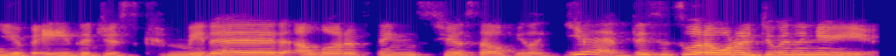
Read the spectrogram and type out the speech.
you've either just committed a lot of things to yourself. You're like, yeah, this is what I want to do in the new year.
